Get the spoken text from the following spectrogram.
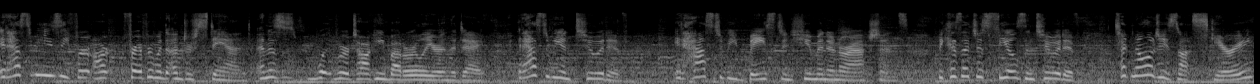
It has to be easy for, our, for everyone to understand. And this is what we were talking about earlier in the day. It has to be intuitive. It has to be based in human interactions because that just feels intuitive. Technology is not scary,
